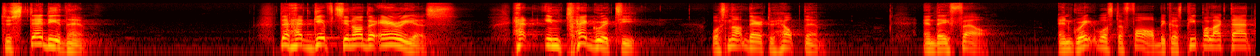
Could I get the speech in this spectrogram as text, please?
to steady them, that had gifts in other areas, had integrity, was not there to help them. And they fell. And great was the fall because people like that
